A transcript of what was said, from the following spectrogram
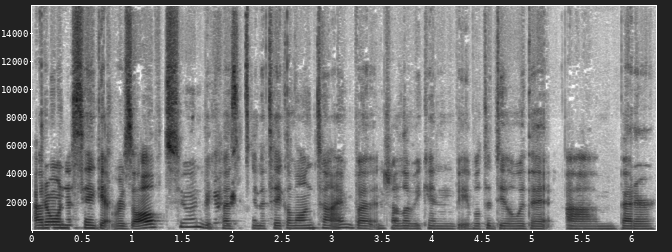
I don't want to say get resolved soon because it's going to take a long time, but inshallah, we can be able to deal with it um, better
